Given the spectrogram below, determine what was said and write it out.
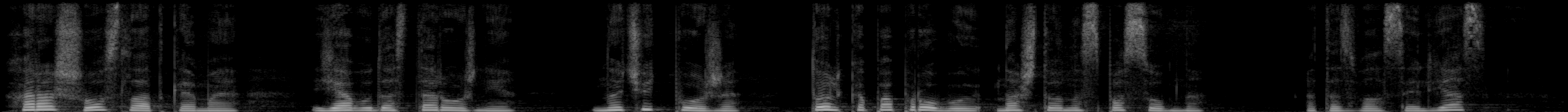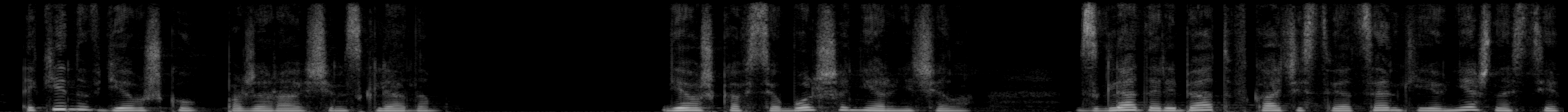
«Хорошо, сладкая моя, я буду осторожнее, но чуть позже, только попробую, на что она способна», — отозвался Ильяс, окинув девушку пожирающим взглядом. Девушка все больше нервничала. Взгляды ребят в качестве оценки ее внешности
